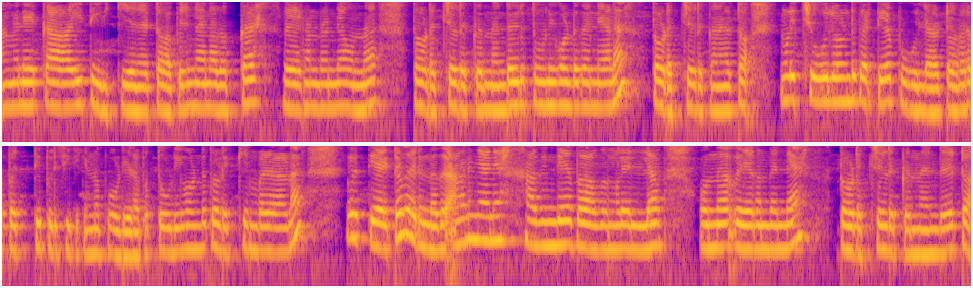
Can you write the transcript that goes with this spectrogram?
അങ്ങനെയൊക്കെ ആയിട്ടിരിക്കുകയാണ് കേട്ടോ. പിന്നെ ഞാൻ അതൊക്കെ വേഗം തന്നെ ഒന്ന് തുടച്ചെടുക്കുന്നുണ്ട്. ഒരു തുണി കൊണ്ട് തന്നെയാണ് തുടച്ചെടുക്കണം കേട്ടോ. നമ്മൾ ചൂലുകൊണ്ട് തട്ടിയാൽ പോവില്ല കേട്ടോ. അങ്ങനെ പറ്റി പിടിച്ചിരിക്കുന്ന പൊടിയാണ്. അപ്പോൾ തുണി കൊണ്ട് തുടയ്ക്കുമ്പോഴാണ് വൃത്തിയായിട്ട് വരുന്നത്. അങ്ങനെ ഞാൻ അതിന്റെ ഭാഗങ്ങളെല്ലാം ഒന്ന് വേഗം തന്നെ തുടച്ചെടുക്കുന്നുണ്ട് കേട്ടോ.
